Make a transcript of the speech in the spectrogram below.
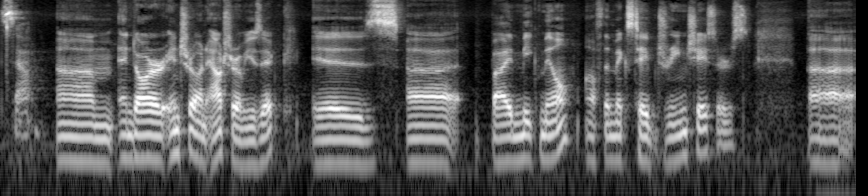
So Um, and our intro and outro music is uh, by Meek Mill off the mixtape Dreamchasers, uh,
